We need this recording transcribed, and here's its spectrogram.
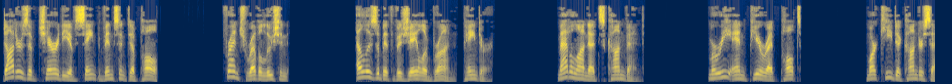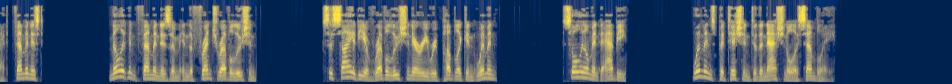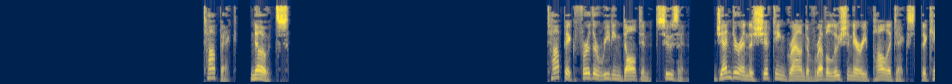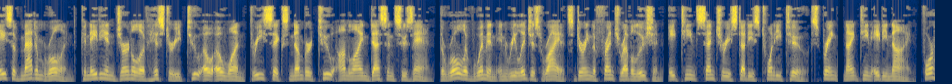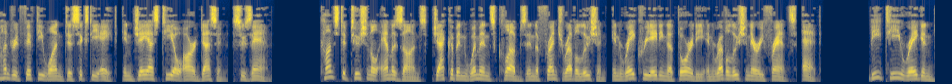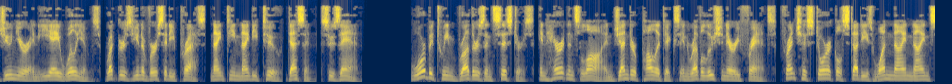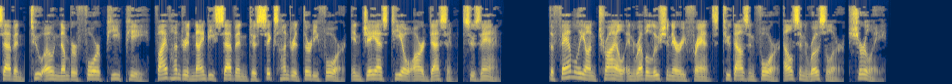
Daughters of Charity of Saint Vincent de Paul French Revolution. Elisabeth Vigée Lebrun, painter. Madelonettes Convent. Marie-Anne Pierrette Paulze Marquis de Condorcet, feminist. Militant feminism in the French Revolution. Society of Revolutionary Republican Women. Soleilmont Abbey. Women's petition to the National Assembly. Notes Topic further reading Dalton, Susan. Gender and the Shifting Ground of Revolutionary Politics, The Case of Madame Roland, Canadian Journal of History 2001-36 No. 2 Online Desan Suzanne, The Role of Women in Religious Riots During the French Revolution, 18th Century Studies 22 Spring, 1989, 451-68, in JSTOR Desan, Suzanne. Constitutional Amazons, Jacobin women's clubs in the French Revolution, in Ray Creating Authority in Revolutionary France, ed. B. T. Ragan Jr. and E. A. Williams, Rutgers University Press, 1992 Desan, Suzanne. War Between Brothers and Sisters, Inheritance Law and Gender Politics in Revolutionary France, French Historical Studies 1997-20 No. 4 pp. 597-634, in JSTOR Desan, Suzanne. The Family on Trial in Revolutionary France 2004 Elson Roessler, Shirley.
